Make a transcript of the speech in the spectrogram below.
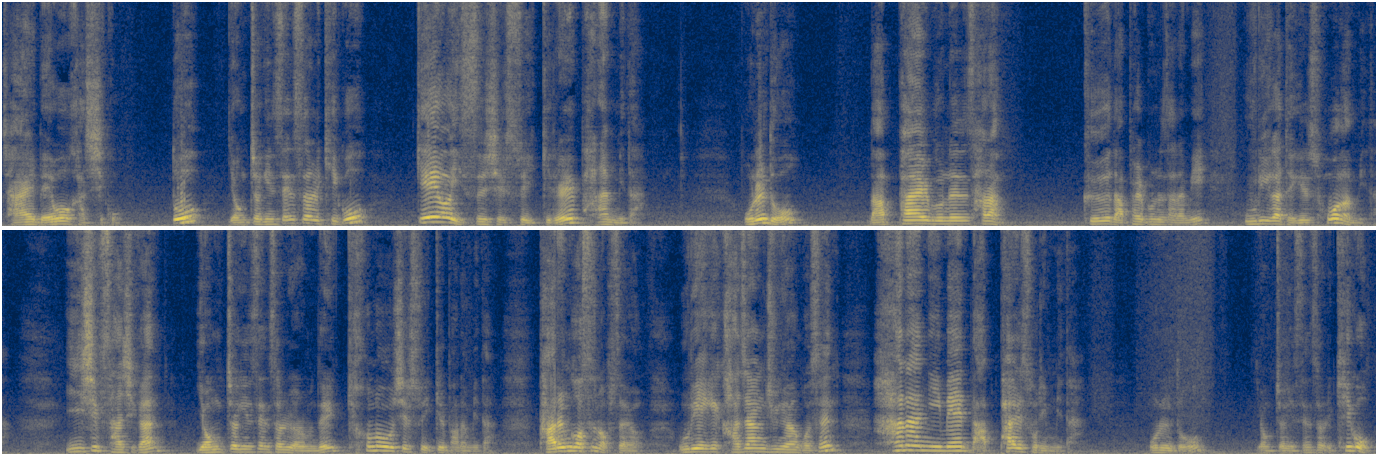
잘 메워 가시고 또 영적인 센서를 켜고 깨어 있으실 수 있기를 바랍니다. 오늘도 나팔 부는 사람, 그 나팔 부는 사람이 우리가 되길 소망합니다. 24시간 영적인 센서를 여러분들 켜놓으실 수 있길 바랍니다. 다른 것은 없어요. 우리에게 가장 중요한 것은 하나님의 나팔 소리입니다. 오늘도 영적인 센서를 켜고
